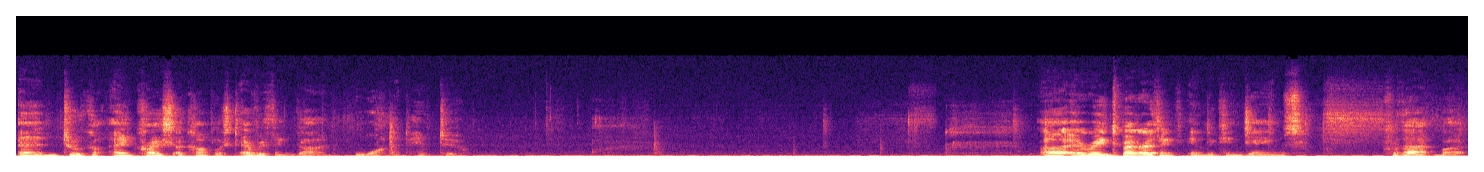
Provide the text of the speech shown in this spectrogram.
And to and Christ accomplished everything God wanted him to. Uh, it reads better, I think, in the King James for that, but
